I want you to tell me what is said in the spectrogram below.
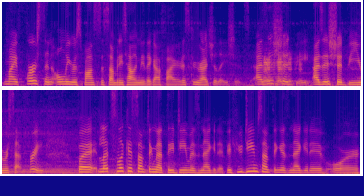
my first and only response to somebody telling me they got fired is congratulations, as it should be, as it should be. You were set free. But let's look at something that they deem as negative. If you deem something as negative or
